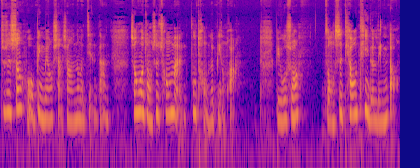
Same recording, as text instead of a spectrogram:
就是生活并没有想象的那么简单，生活总是充满不同的变化，比如说总是挑剔的领导，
